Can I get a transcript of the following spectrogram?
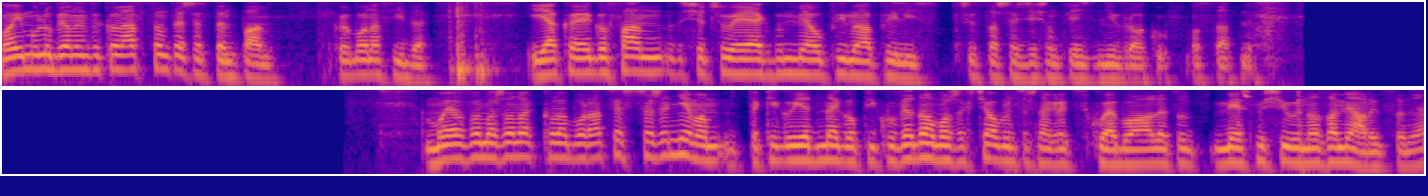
Moim ulubionym wykonawcą też jest ten pan, Quebo Fide. I jako jego fan się czuję, jakbym miał prima aprilis 365 dni w roku ostatnio. Moja wymarzona kolaboracja, szczerze nie mam takiego jednego piku. Wiadomo, że chciałbym coś nagrać z Quebo, ale to mierzmy siły na zamiary, co nie?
